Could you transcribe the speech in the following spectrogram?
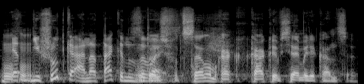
Это не шутка, она так и Ну, то называется. есть в целом, как, как и все американцы.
